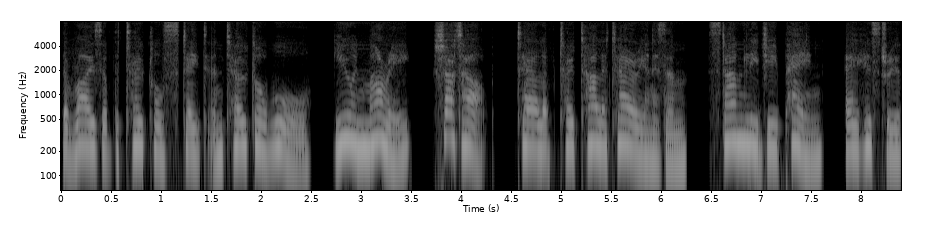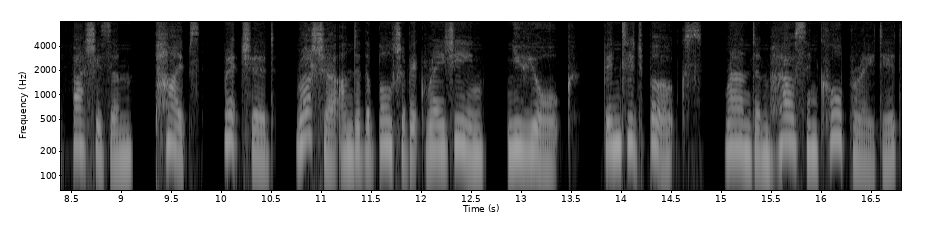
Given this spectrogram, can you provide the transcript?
The Rise of the Total State and Total War, Ewan Murray, Shut Up, Tale of Totalitarianism, Stanley G. Payne, A History of Fascism, Pipes, Richard, Russia under the Bolshevik Regime, New York, Vintage Books, Random House Incorporated,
